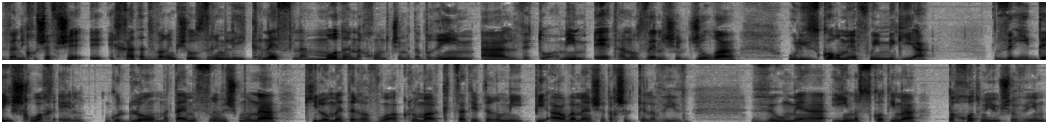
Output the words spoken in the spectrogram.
ואני חושב שאחד הדברים שעוזרים להיכנס למוד הנכון כשמדברים על ותואמים את הנוזל של ג'ורה, הוא לזכור מאיפה היא מגיעה. זה אי די שכוח אל, גודלו 228 קילומטר רבוע, כלומר קצת יותר מפי 4 מהשטח של תל אביב, והוא מהאיים הסקוטים פחות מיושבים,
